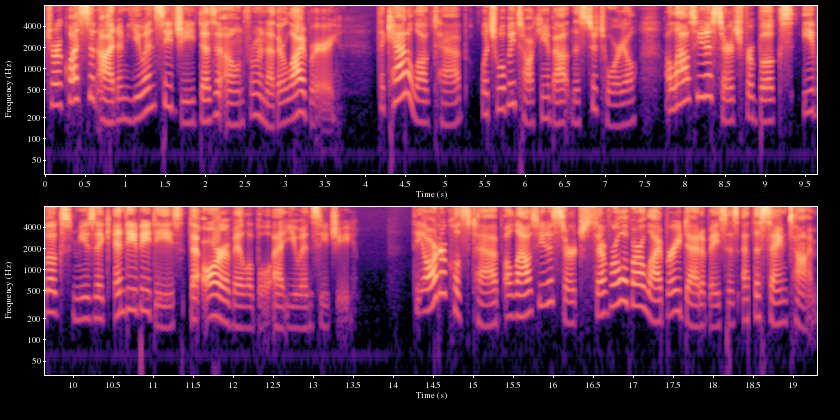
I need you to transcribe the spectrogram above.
to request an item UNCG doesn't own from another library. The Catalog tab, which we'll be talking about in this tutorial, allows you to search for books, ebooks, music, and DVDs that are available at UNCG. The Articles tab allows you to search several of our library databases at the same time,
